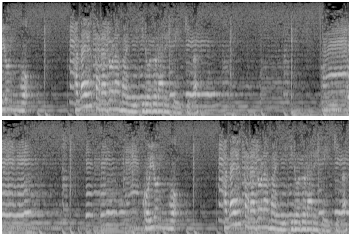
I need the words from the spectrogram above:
宵も華やかなドラマに彩られていきます。今宵も華やかなドラマに彩られていきます。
